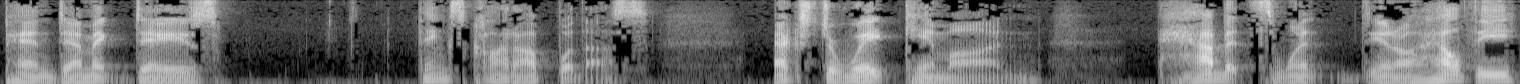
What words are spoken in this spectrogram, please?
pandemic days, things caught up with us. Extra weight came on. Habits went, you know, healthy,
